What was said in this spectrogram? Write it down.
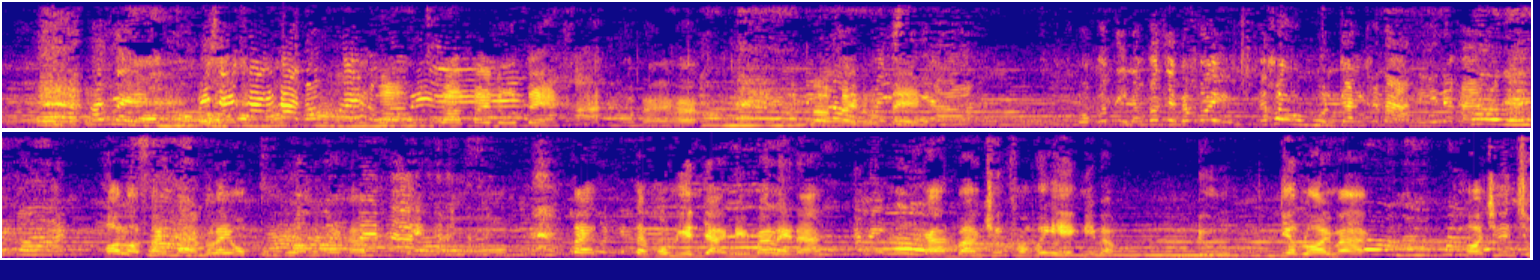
ๆอาศัยไม่ใช่ใครค่ะน้องไฟของเราพี่ เราใครหนูแตกค่ะ เอาไหนฮะ เราใครหนูแตกปกติเราก็จะไม่ค่อยไม่ค่อยอบอุ่นกันขนาดนี้นะคะแดดร้อนพอหลอดไฟแตกก็เลยอบอุ่นเลยใช่ไหมครับใช่ค่ะอ๋อแต่แต่ผมเห็นอย่างหนึ่งมากเลยนะ อะไรเอ่ยการวางชุดของพระเอกนี่แบบดู เรียบร้อยมาก ขอชื่นช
